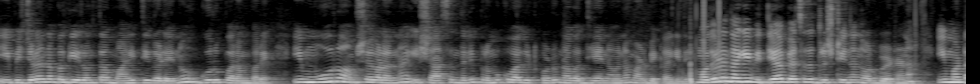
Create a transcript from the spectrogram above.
ಈ ಬಿಜಳನ ಬಗ್ಗೆ ಇರುವಂತಹ ಮಾಹಿತಿಗಳೇನು ಗುರು ಪರಂಪರೆ? ಈ ಮೂರು ಅಂಶಗಳನ್ನ ಈ ಶಾಸನದಲ್ಲಿ ಪ್ರಮುಖವಾಗಿ ಇಟ್ಕೊಂಡು ನಾವು ಅಧ್ಯಯನವನ್ನ ಮಾಡಬೇಕಾಗಿದೆ. ಮೊದಲನೇದಾಗಿ ವಿದ್ಯಾಭ್ಯಾಸದ ದೃಷ್ಟಿಯಿಂದ ನೋಡ್ಬಿಡೋಣ. ಈ ಮಠ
